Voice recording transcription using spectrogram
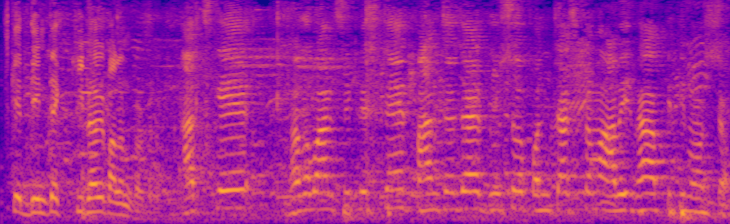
আজকের দিনটা কীভাবে পালন করবেন? আজকে ভগবান শ্রীকৃষ্ণের পাঁচ হাজার দুশো পঞ্চাশতম আবির্ভাব তিথি মহোৎসব।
